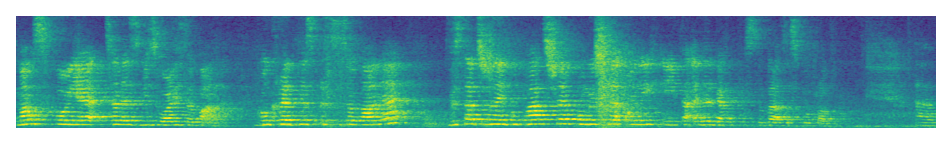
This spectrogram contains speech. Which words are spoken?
mam swoje cele zwizualizowane, konkretne, sprecyzowane, Wystarczy, że na nie popatrzę, pomyślę o nich i ta energia po prostu wraca z powrotem. Em,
